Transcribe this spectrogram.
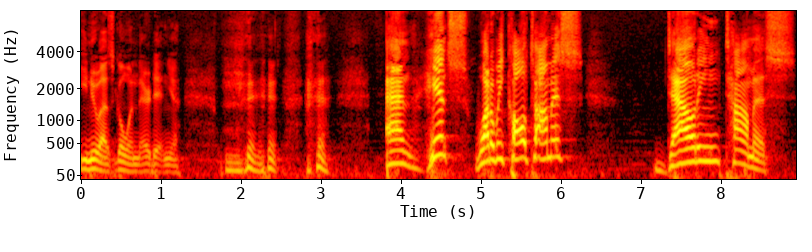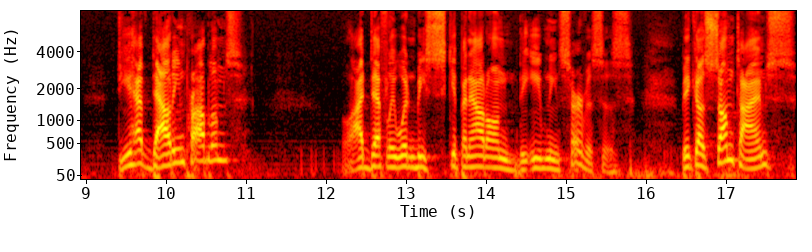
You knew I was going there, didn't you? and hence, what do we call Thomas? Doubting Thomas. Do you have doubting problems? Well, I definitely wouldn't be skipping out on the evening services because sometimes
